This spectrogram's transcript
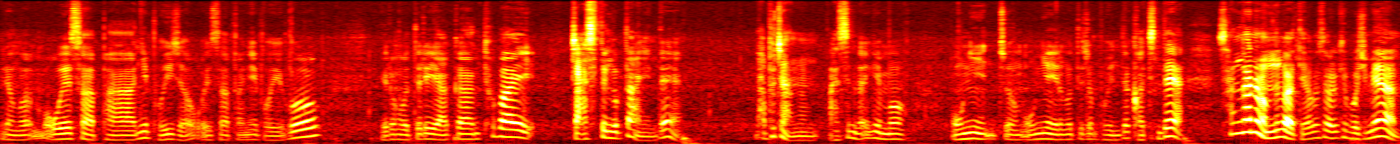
이런 거뭐 OS 합판이 보이죠. OS 합판이 보이고 이런 것들이 약간 투바이 자스 등급도 아닌데 나쁘지 않은 않습니다. 이게 뭐 옹이 좀 옹이 이런 것도 좀 보이는데 거친데 상관은 없는 것 같아요. 그래서 이렇게 보시면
